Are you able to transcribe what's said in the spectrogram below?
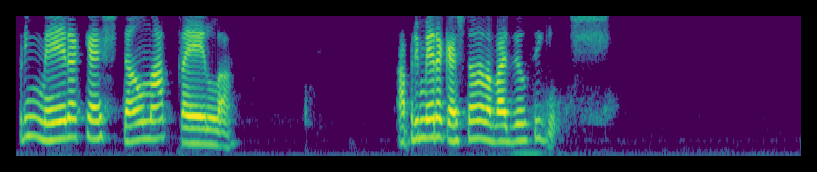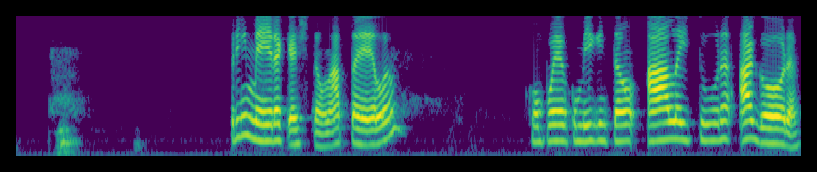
primeira questão na tela. A primeira questão ela vai dizer o seguinte. Primeira questão na tela. Acompanha comigo então a leitura agora.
